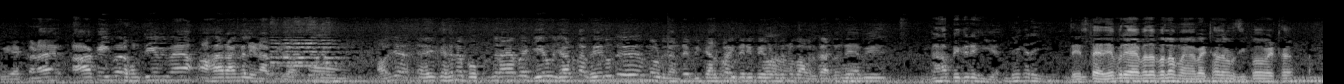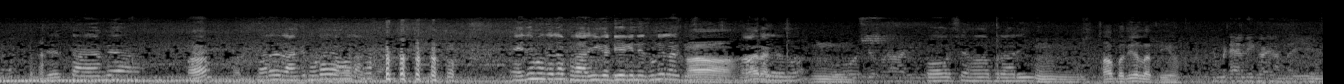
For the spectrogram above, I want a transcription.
ਵੀ ਇੱਕਣਾ ਆ ਕਈ ਵਾਰ ਹੁੰਦੀ ਹੈ ਵੀ ਮੈਂ ਆਹ ਰੰਗ ਲੈਣਾ ਪੀਲਾ ਹਾਂ। ਆਹ ਜੇ ਇਹ ਕਿਸੇ ਨੇ ਬੁੱਕ ਕਰਾਇਆ ਭਾਈ ਜੇ ਉਹ ਛੱਡਦਾ ਫਿਰ ਉਹਦੇ ਮੁੜ ਜਾਂਦੇ ਵੀ ਚੱਲ ਭਾਈ ਤੇਰੀ ਪੇਮੈਂਟ ਤੈਨੂੰ ਵਾਪਸ ਕਰ ਦਿੰਦੇ ਆ ਵੀ ਗਾਹ ਵਿਕ ਰਹੀ ਹੈ ਦੇਖ ਰਹੀ ਦਿਲ ਤਾਂ ਇਹਦੇ ਪਰ ਆਇਆ ਪਤਾ ਪਹਿਲਾਂ ਮੈਂ ਬੈਠਾ ਤਾਂ ਹੁਣ ਸੀਪਾ ਬੈਠਾ। ਜੇ ਤਾਂ ਆਇਆ ਪਿਆ। ਹਾਂ। ਪਰ ਰੰਗ ਥੋੜਾ ਜਿਹਾ ਉਹ ਲੱਗਦਾ। ਇਹਦੇ ਮਤਲਬ ਫਰਾਰੀ ਗੱਡੀਆਂ ਕਿੰਨੇ ਸੋਹਣੇ ਲੱਗਦੀਆਂ ਹਾਂ ਆ ਆਹ ਰੰਗ। ਹੂੰ। ਪੋਰਸ਼ ਹਾਂ ਫਰਾਰੀ। ਹੂੰ ਸਭ ਵਧੀਆ ਲੱਗਦੀਆਂ। ਮਕੈਨਿਕ ਆ ਜਾਂਦਾ ਜੀ ਇਹ।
